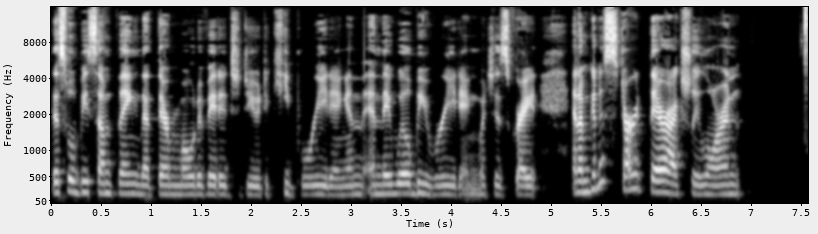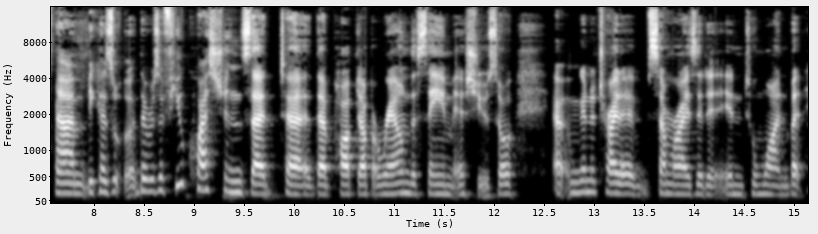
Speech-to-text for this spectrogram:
this will be something that they're motivated to do to keep reading, and, and they will be reading, which is great. And I'm going to start there, actually, Lauren. Um, because there was a few questions that uh, that popped up around the same issue. So uh, I'm going to try to summarize it into one. But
